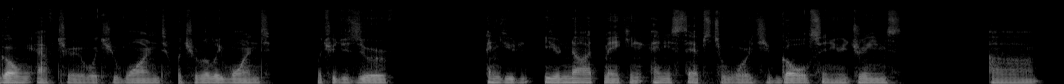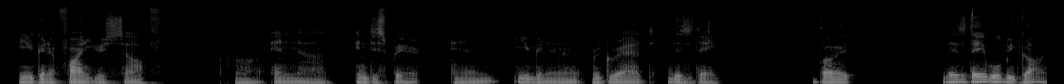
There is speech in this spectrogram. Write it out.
going after what you want, what you really want, what you deserve, and you you're not making any steps towards your goals and your dreams, uh, you're gonna find yourself uh, in uh, in despair, and you're gonna regret this day. But this day will be gone.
